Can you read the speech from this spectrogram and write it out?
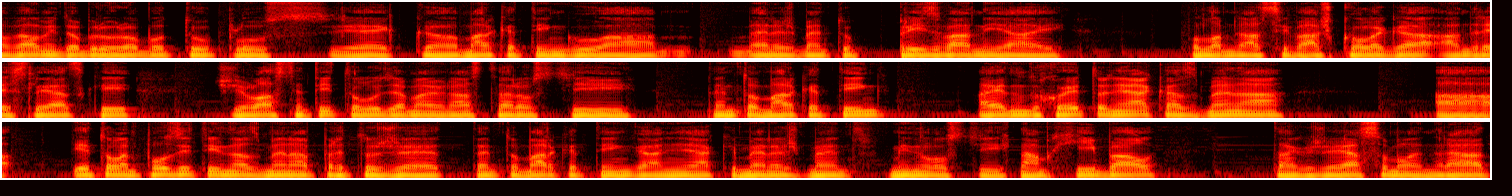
veľmi dobrú robotu, plus je k marketingu a manažmentu prizvaný aj podľa mňa asi váš kolega Andrej Sliacky, Čiže vlastne títo ľudia majú na starosti tento marketing a jednoducho je to nejaká zmena a je to len pozitívna zmena, pretože tento marketing a nejaký management v minulosti nám chýbal, takže ja som len rád.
